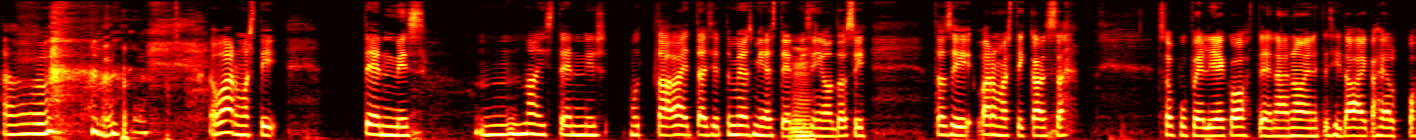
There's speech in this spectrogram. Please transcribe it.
no varmasti tennis, mm, naistennis, mutta väittäisin, että myös miestennis mm. on tosi, tosi varmasti kanssa sopupelien kohteena ja noin, että siitä on aika helppo,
